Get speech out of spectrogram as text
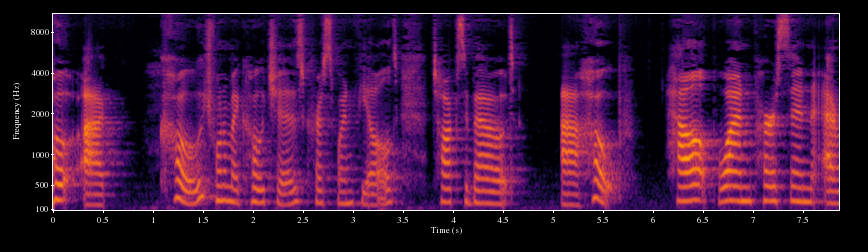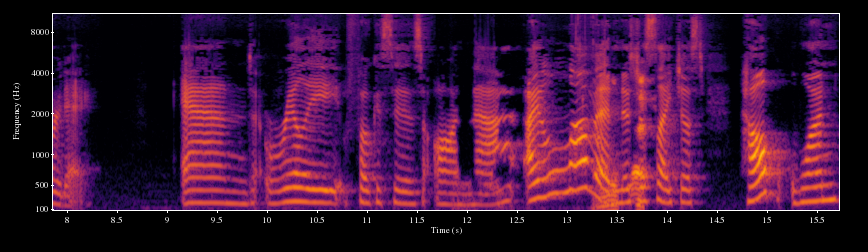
co- uh, coach, one of my coaches, Chris Winfield, talks about uh, hope, help one person every day, and really focuses on that. I love it. and it's that. just like, just help one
